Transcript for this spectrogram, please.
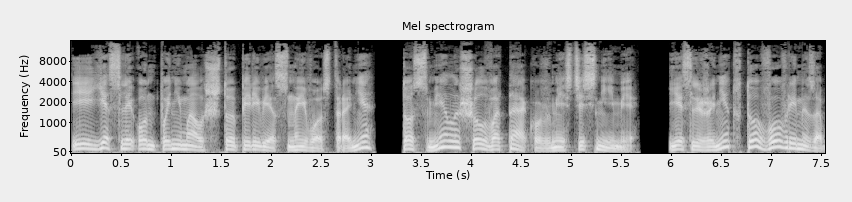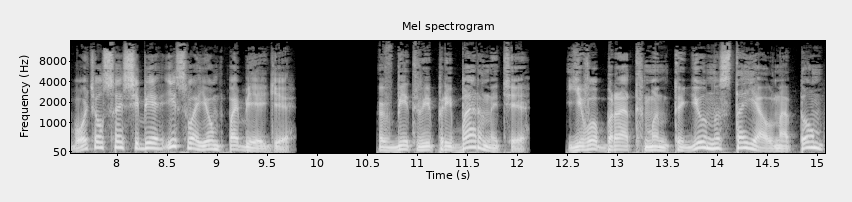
и если он понимал, что перевес на его стороне, то смело шел в атаку вместе с ними. Если же нет, то вовремя заботился о себе и своем побеге. В битве при Барнете его брат Монтегю настоял на том,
